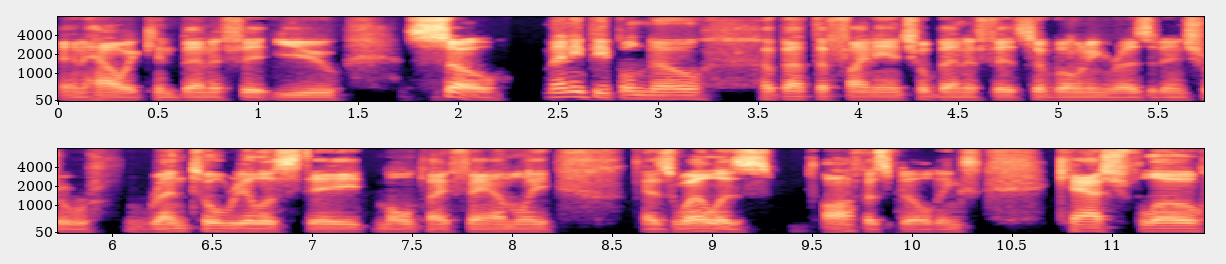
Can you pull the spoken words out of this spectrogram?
and how it can benefit you. So, Many people know about the financial benefits of owning residential rental real estate, multifamily, as well as office buildings. Cash flow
